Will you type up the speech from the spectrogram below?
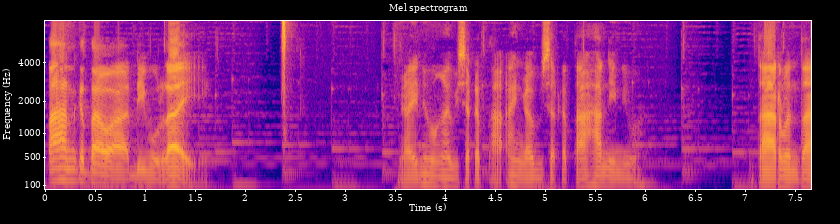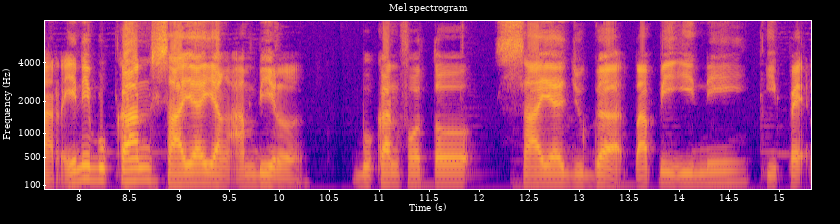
tahan ketawa dimulai. Nah ini mah nggak bisa ketahan eh, nggak bisa ketahan ini mah. Bentar bentar. Ini bukan saya yang ambil. Bukan foto saya juga tapi ini IP6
